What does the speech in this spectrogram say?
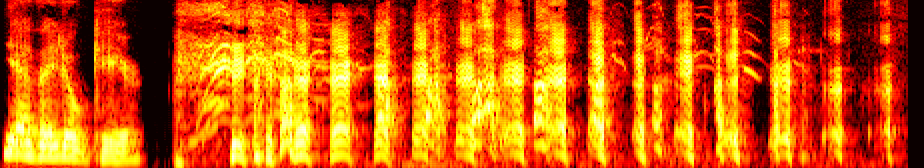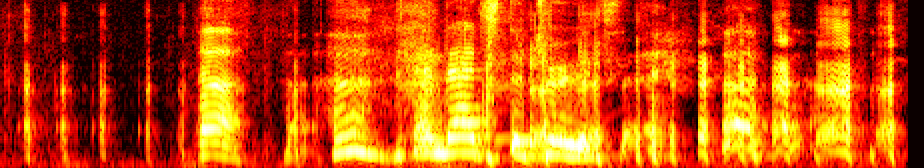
Yeah, they don't care. and that's the truth.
